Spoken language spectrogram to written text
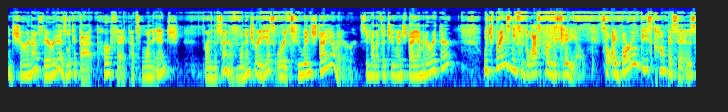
and sure enough, there it is. Look at that, perfect. That's one inch from the center, one inch radius or a two inch diameter. See how that's a two inch diameter right there? Which brings me to the last part of this video. So I borrowed these compasses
